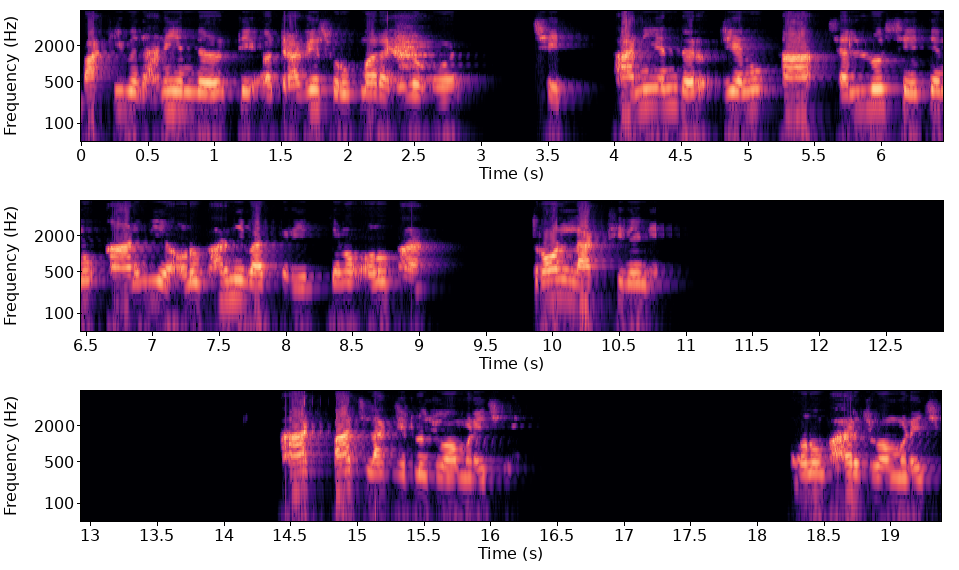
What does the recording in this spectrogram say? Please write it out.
બાકી બધાની અંદર તે અદ્રાવ્ય સ્વરૂપમાં રહેલો હોય છે. આની અંદર જેનું આ, સેલ્યુલોઝ છે તેનું આણવીય અણુભારની વાત કરીએ, તેનો અણુભાર ત્રણ લાખથી લઈને આઠ, પાંચ લાખ જેટલું જોવા મળે છે. ભાર જોવા મળે છે.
